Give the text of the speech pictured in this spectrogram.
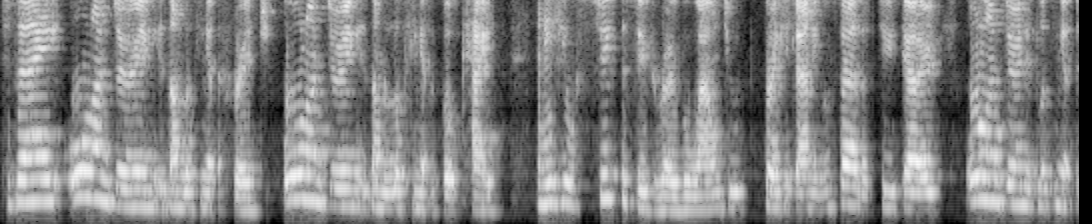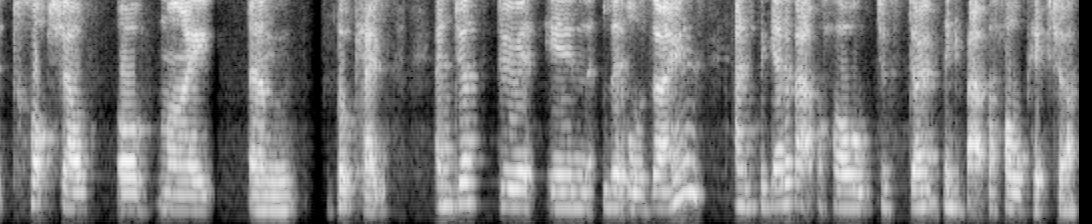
today, all I'm doing is I'm looking at the fridge. All I'm doing is I'm looking at the bookcase. And if you're super, super overwhelmed, you would break it down even further. So you go, all I'm doing is looking at the top shelf of my um, bookcase and just do it in little zones and forget about the whole, just don't think about the whole picture.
